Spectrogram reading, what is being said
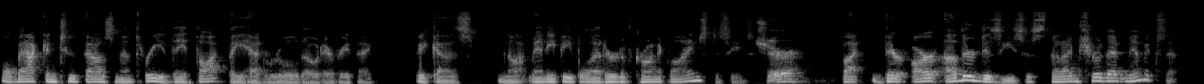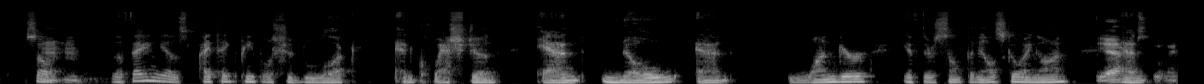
Well, back in 2003, they thought they had ruled out everything because not many people had heard of chronic Lyme's disease. Sure. But there are other diseases that I'm sure that mimics it. So mm-hmm. the thing is, I think people should look and question and know and wonder if there's something else going on. Yeah, and absolutely.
